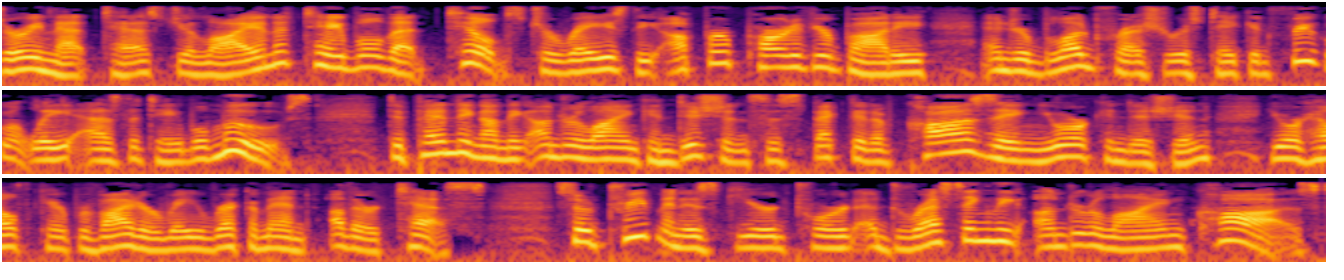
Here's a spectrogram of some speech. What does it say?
During that test, you lie on a table that tilts to raise the upper part of your body and your blood pressure is taken frequently as the table moves. Depending on the underlying condition suspected of causing your condition, your healthcare provider may recommend other tests. So treatment is geared toward addressing the underlying cause.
